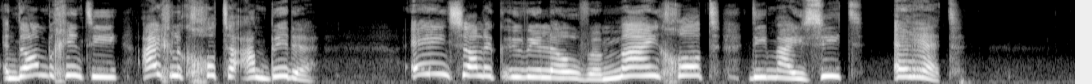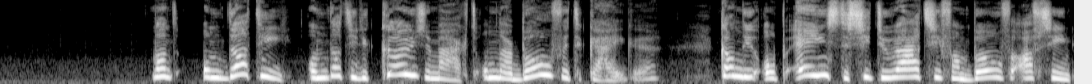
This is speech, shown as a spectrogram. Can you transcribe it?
En dan begint hij eigenlijk God te aanbidden. Eens zal ik u weer loven, mijn God die mij ziet en redt. Want omdat hij, omdat hij de keuze maakt om naar boven te kijken, kan hij opeens de situatie van bovenaf zien.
